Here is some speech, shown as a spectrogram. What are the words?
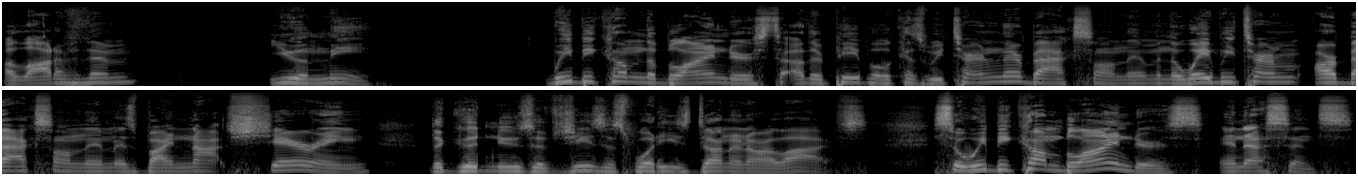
A lot of them? You and me we become the blinders to other people because we turn their backs on them. And the way we turn our backs on them is by not sharing the good news of Jesus, what he's done in our lives. So we become blinders, in essence,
